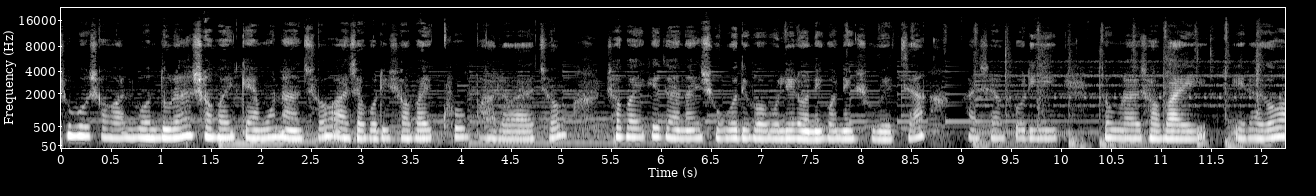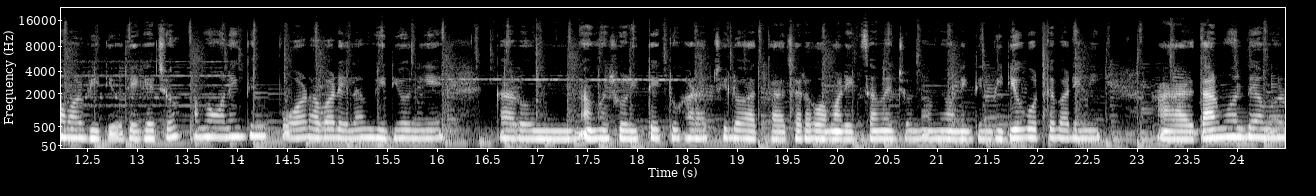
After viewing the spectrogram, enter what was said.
শুভ সকাল বন্ধুরা, সবাই কেমন আছো? আশা করি সবাই খুব ভালো আছো। সবাইকে জানাই শুভ দীপাবলির অনেক অনেক শুভেচ্ছা। আশা করি তোমরা সবাই এর আগেও আমার ভিডিও দেখেছ। আমি অনেক দিন পর আবার এলাম ভিডিও নিয়ে, কারণ আমার শরীরটা একটু খারাপ ছিল আর তাছাড়াও আমার এক্সামের জন্য আমি অনেক দিন ভিডিও করতে পারিনি। আর তার মধ্যে আমার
